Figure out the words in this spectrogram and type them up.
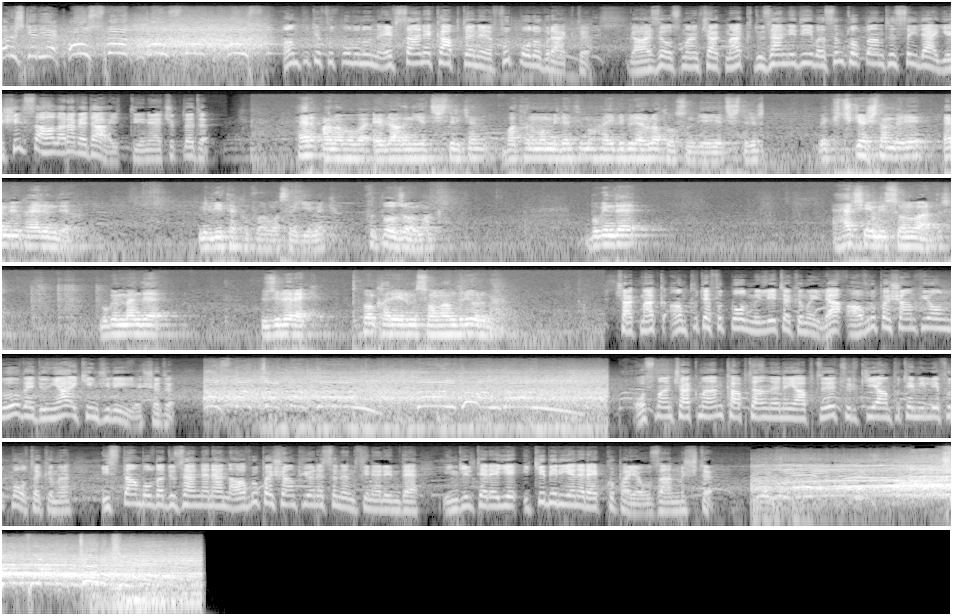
Barış geriye. Osman! Osman! Osman! Ampute futbolunun efsane kaptanı futbolu bıraktı. Gazi Osman Çakmak düzenlediği basın toplantısıyla yeşil sahalara veda ettiğini açıkladı. Her ana baba evladını yetiştirirken vatanıma milletime hayırlı bir evlat olsun diye yetiştirir. Ve küçük yaştan beri en büyük hayalimdi. Milli takım formasını giymek, futbolcu olmak. Bugün de her şeyin bir sonu vardır. Bugün ben de üzülerek futbol kariyerimi sonlandırıyorum. Çakmak ampute futbol milli takımıyla Avrupa şampiyonluğu ve dünya ikinciliği yaşadı. Osman Çakmak gol! Gol gol gol! Osman Çakmak'ın kaptanlığını yaptığı Türkiye Ampute Milli Futbol Takımı İstanbul'da düzenlenen Avrupa Şampiyonası'nın finalinde İngiltere'yi 2-1 yenerek kupaya uzanmıştı. Türkiye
